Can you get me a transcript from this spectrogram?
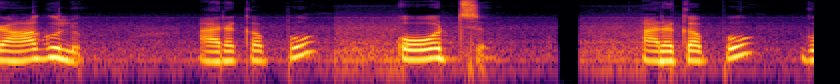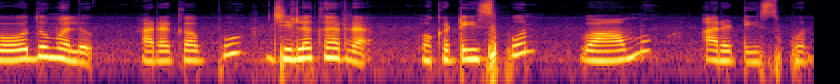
రాగులు అరకప్పు ఓట్స్ అరకప్పు గోధుమలు అరకప్పు జీలకర్ర ఒక టీ స్పూన్ వాము అర టీ స్పూన్.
